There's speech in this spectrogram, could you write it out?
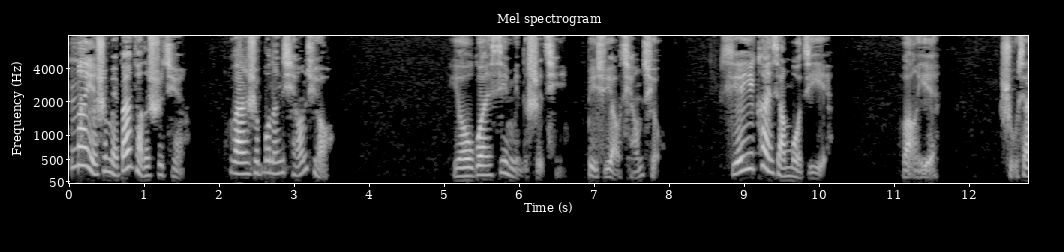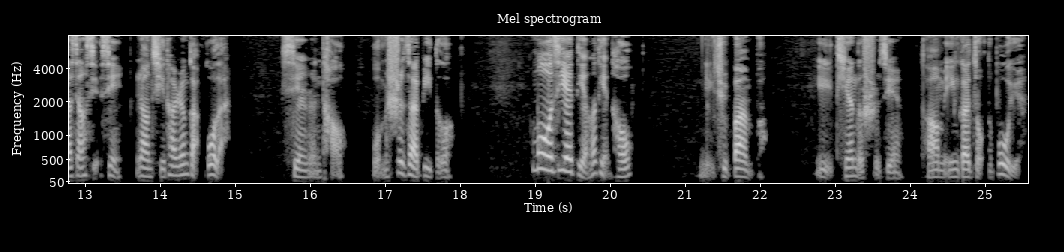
那也是没办法的事情。万事不能强求，攸关性命的事情必须要强求。邪医看向莫吉野王爷，属下想写信让其他人赶过来。仙人桃，我们势在必得。墨界点了点头，你去办吧。一天的时间，他们应该走得不远。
